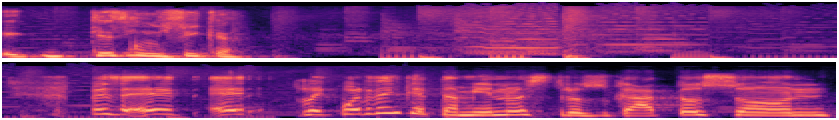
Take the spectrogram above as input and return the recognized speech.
eh, ¿qué significa? Pues eh, recuerden que también nuestros gatos son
